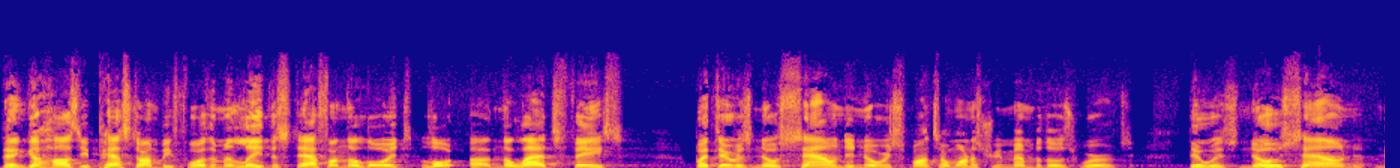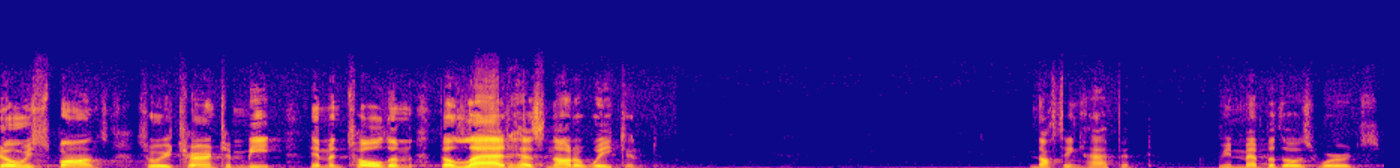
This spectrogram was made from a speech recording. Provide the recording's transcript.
Then Gehazi passed on before them and laid the staff on the, Lord's, uh, on the lad's face. But there was no sound and no response. I want us to remember those words. There was no sound, no response. So he returned to meet him and told him, The lad has not awakened. Nothing happened. Remember those words.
